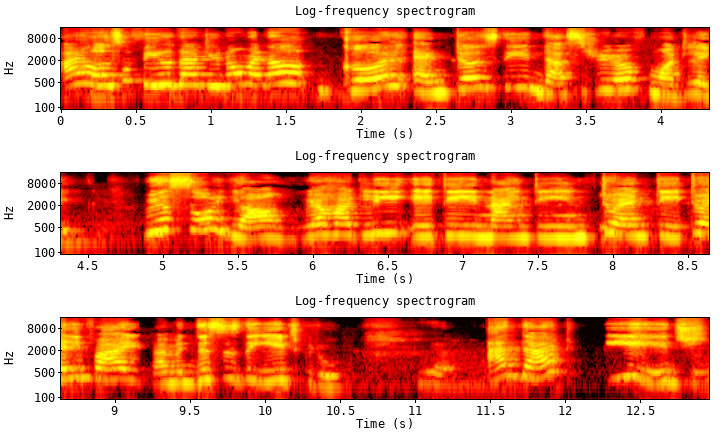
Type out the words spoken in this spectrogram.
I also feel that, you know, when a girl enters the industry of modeling, we are so young. We are hardly 18, 19, 20, 25. I mean, this is the age group. Yeah. At that age,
